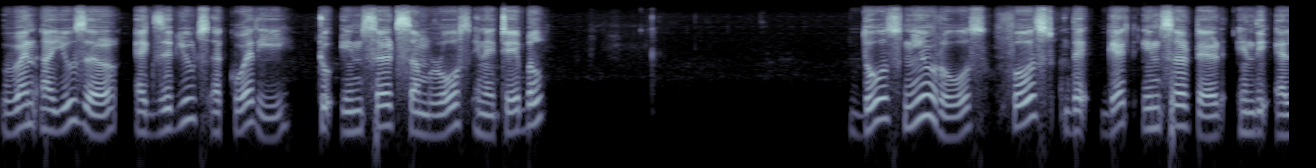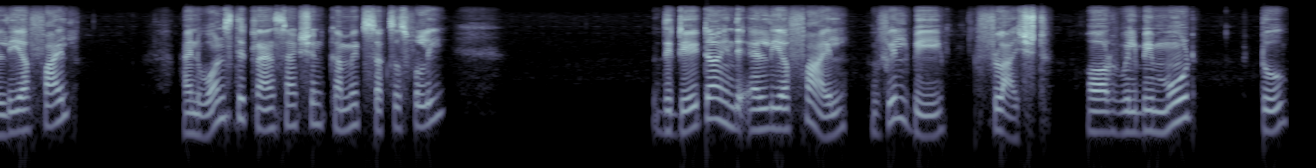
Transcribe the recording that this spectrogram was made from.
When a user executes a query to insert some rows in a table, those new rows first they get inserted in the LDF file. And once the transaction commits successfully the data in the LDF file will be flushed or will be moved to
